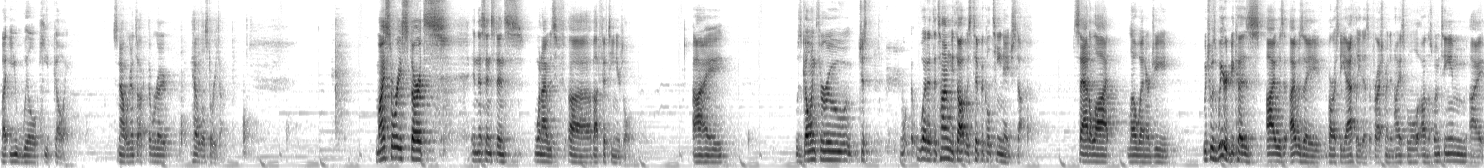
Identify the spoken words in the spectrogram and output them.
but you will keep going. So now we're gonna talk, we're gonna have a little story time. My story starts in this instance when I was uh, about 15 years old. I was going through just what at the time we thought was typical teenage stuff. Sad a lot, low energy, which was weird because I was I was a varsity athlete as a freshman in high school on the swim team. I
